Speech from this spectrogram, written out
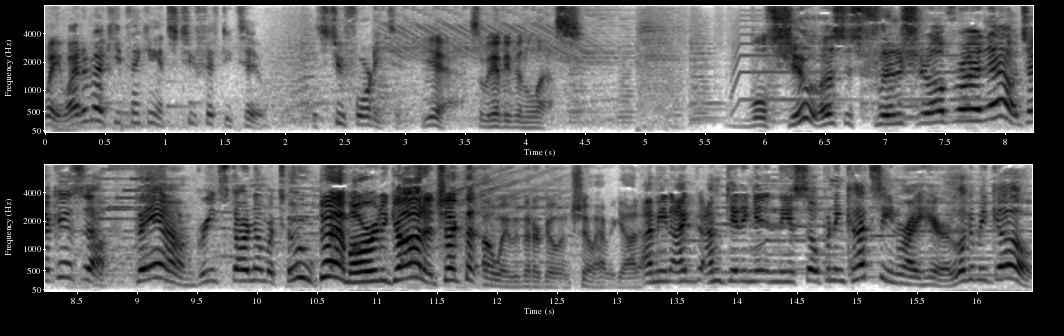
Wait, why did I keep thinking it's 252? It's 242. Yeah, so we have even less. Well, shoot, let's just finish it off right now. Check this out. Bam! Green star number two. Damn, already got it! Check that! Oh, wait, we better go and show how we got it. I mean, I, I'm getting it in this opening cutscene right here. Look at me go.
